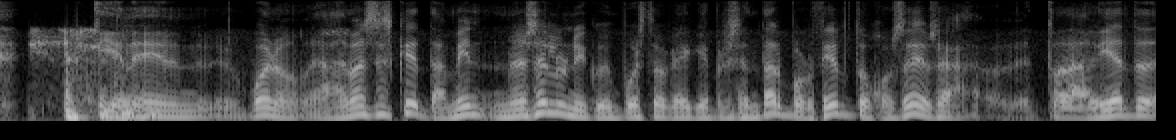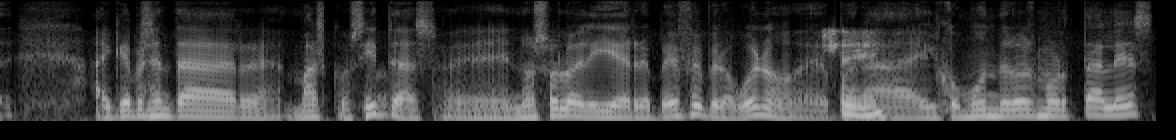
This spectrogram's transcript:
tienen, bueno, además es que también no es el único impuesto que hay que presentar, por cierto, José, o sea, todavía hay que presentar más cositas, eh, no solo el IRPF, pero bueno, eh, para el común de los mortales,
